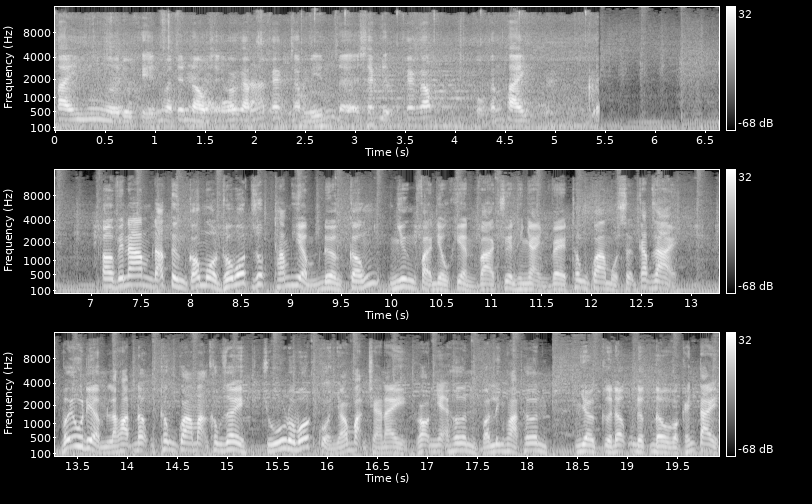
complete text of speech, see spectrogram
tay người điều khiển và trên đầu sẽ có gắn các cảm biến để xác định các góc của cánh tay ở Việt Nam đã từng có một robot giúp thám hiểm đường cống nhưng phải điều khiển và truyền hình ảnh về thông qua một sợi cáp dài. Với ưu điểm là hoạt động thông qua mạng không dây, chú robot của nhóm bạn trẻ này gọn nhẹ hơn và linh hoạt hơn nhờ cử động được đầu và cánh tay,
